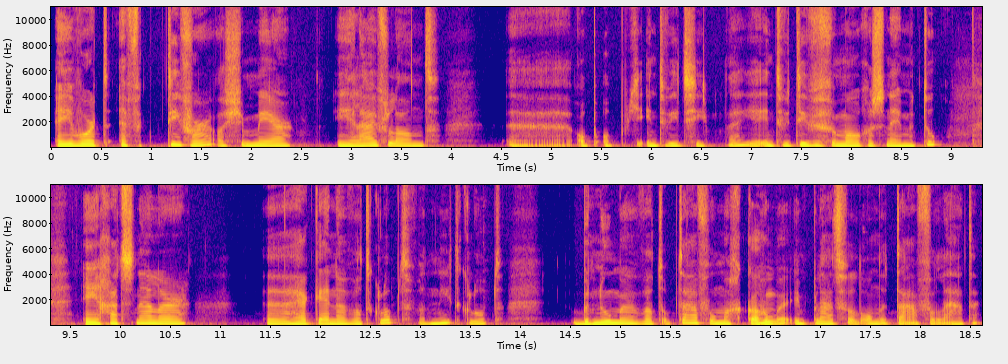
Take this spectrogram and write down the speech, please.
En je wordt effectiever als je meer in je lijf landt. eh, op, op je intuïtie. Hè? Je intuïtieve vermogens nemen toe. En je gaat sneller eh, herkennen wat klopt, wat niet klopt. Benoemen wat op tafel mag komen in plaats van onder tafel laten.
